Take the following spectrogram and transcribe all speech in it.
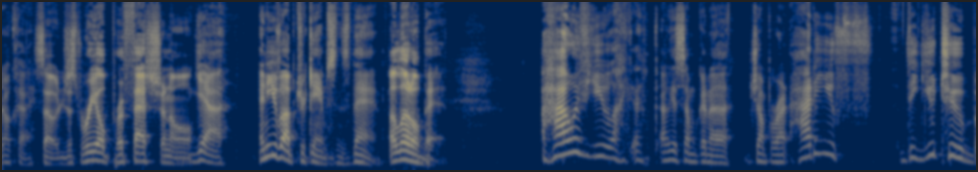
Okay. So just real professional Yeah, and you've upped your game since then. a little bit. How have you? like, I guess I'm gonna jump around. How do you? F- the YouTube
